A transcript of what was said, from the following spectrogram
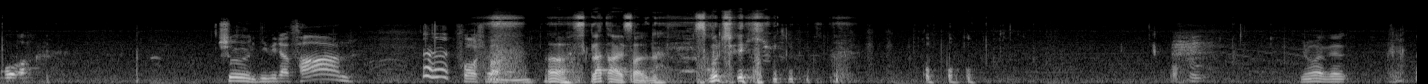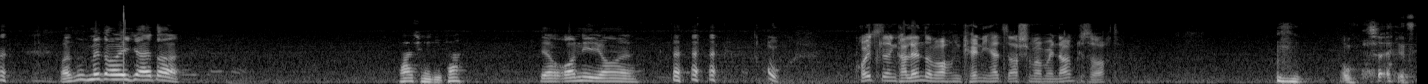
Boah, Schön. die wieder fahren. Vorspann. Ah, ist Glatteis halt, ne? Ist rutschig. Oh, oh, oh. Junge, wir... Was ist mit euch, Alter? Fahr ich mir die Fahr. Der Ronny, Junge. Kreuzle den Kalender machen, Kenny hat auch schon mal meinen Namen gesagt. Oh jetzt.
